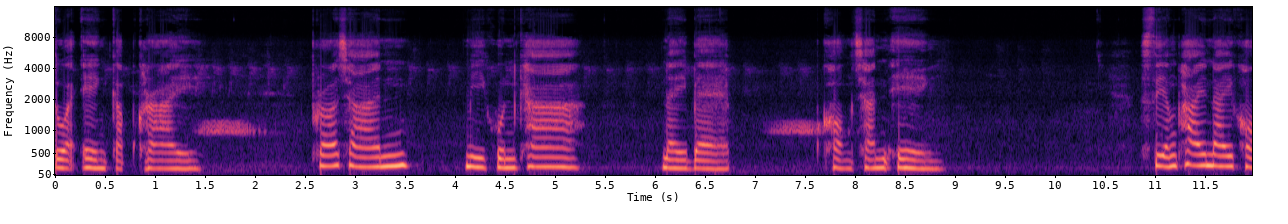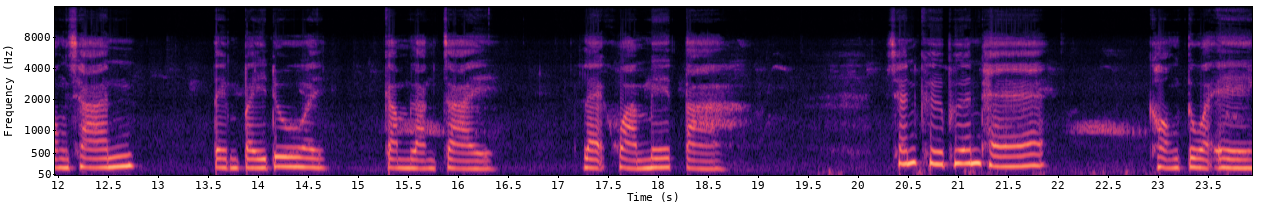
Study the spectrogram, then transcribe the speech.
ตัวเองกับใคร เพราะฉันมีคุณค่าในแบบของฉันเอง เสียงภายในของฉัน เต็มไปด้วยกำลังใจ และความเมตตา ฉันคือเพื่อนแท้ ของตัวเอง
